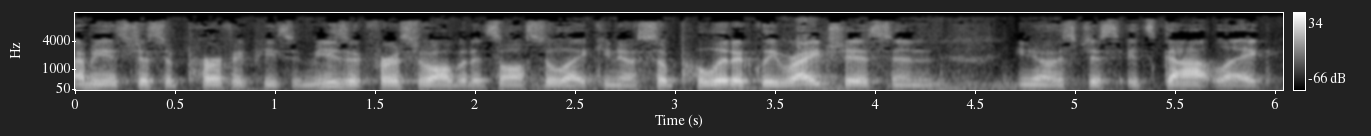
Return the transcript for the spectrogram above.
I mean it's just a perfect piece of music first of all, but it's also like you know so politically righteous and you know it's just it's got like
